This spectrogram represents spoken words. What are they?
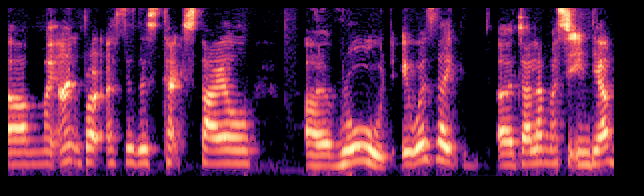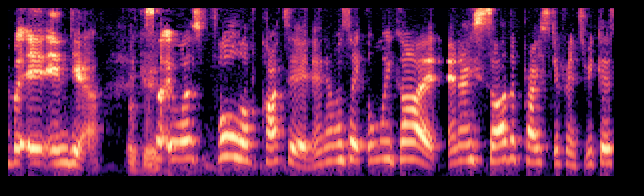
um, my aunt brought us to this textile uh, road. It was like uh, Jalan Masjid India, but in India. Okay. So it was full of cotton. And I was like, oh my God. And I saw the price difference because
